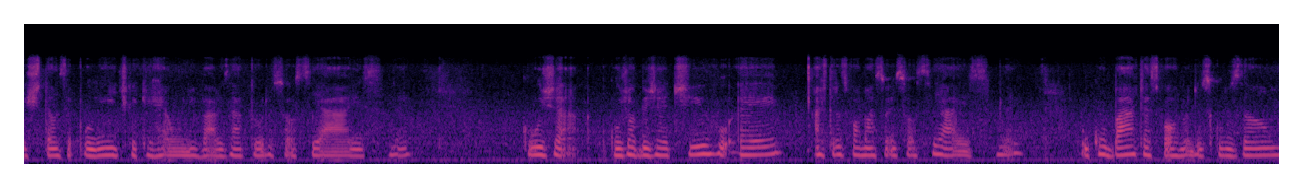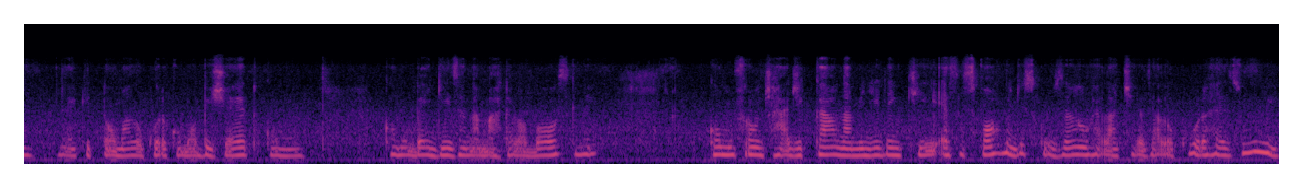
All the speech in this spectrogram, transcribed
instância política que reúne vários atores sociais, né, cuja, cujo objetivo é as transformações sociais, né, o combate às formas de exclusão, né, que toma a loucura como objeto, como, como bem diz Ana Marta Loboski, né, como fronte radical na medida em que essas formas de exclusão relativas à loucura resumem,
